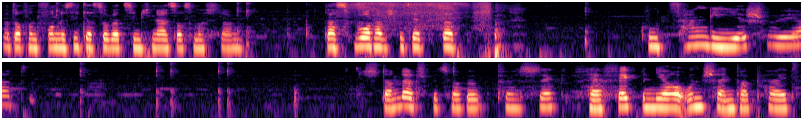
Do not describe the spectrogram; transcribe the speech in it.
Ja, doch von vorne sieht das sogar ziemlich nice aus, muss ich sagen. Das Wort habe ich bis jetzt das Kuzangi-Schwert. Standardspitzhacke perfekt, perfekt in ihrer Unscheinbarkeit.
